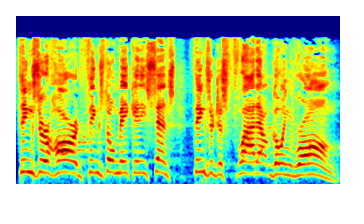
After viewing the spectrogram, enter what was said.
Things are hard. Things don't make any sense. Things are just flat out going wrong.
